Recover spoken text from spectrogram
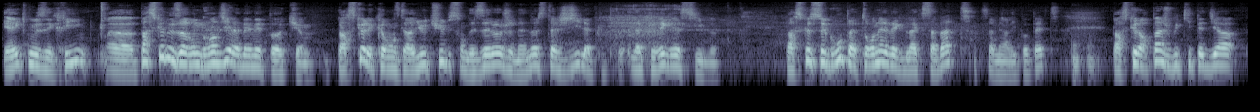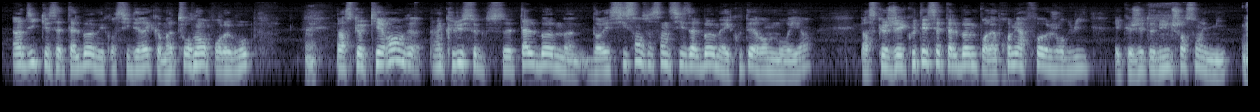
Eric nous écrit euh, Parce que nous avons grandi à la même époque, parce que les commentaires YouTube sont des éloges de la nostalgie la plus, la plus régressive, parce que ce groupe a tourné avec Black Sabbath, sa mère l'hypopète, parce que leur page Wikipédia indique que cet album est considéré comme un tournant pour le groupe, Mhm. parce que Kerrang inclut ce- cet album dans les 666 albums à écouter avant de mourir, parce que j'ai écouté cet album pour la première fois aujourd'hui et que j'ai tenu une chanson et demie.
